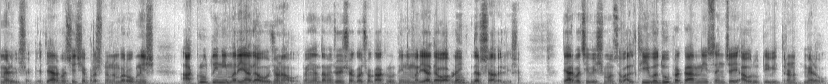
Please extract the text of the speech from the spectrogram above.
મેળવી શકીએ. ત્યાર પછી છે પ્રશ્ન નંબર ઓગણીસ, આકૃતિની મર્યાદાઓ જણાવો. તો અહીંયા તમે જોઈ શકો છો કે આકૃતિની મર્યાદાઓ આપણે દર્શાવેલી છે. ત્યાર પછી વીસમો સવાલથી વધુ પ્રકારની સંચય આવૃત્તિ વિતરણ મેળવો.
